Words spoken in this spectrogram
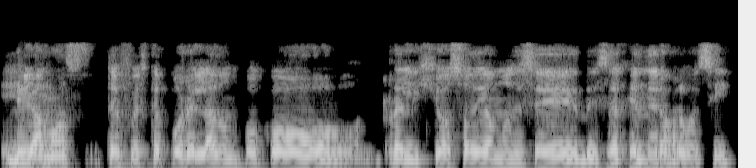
Eh, digamos, te fuiste por el lado un poco religioso, digamos, de ese, de ese género, algo así.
